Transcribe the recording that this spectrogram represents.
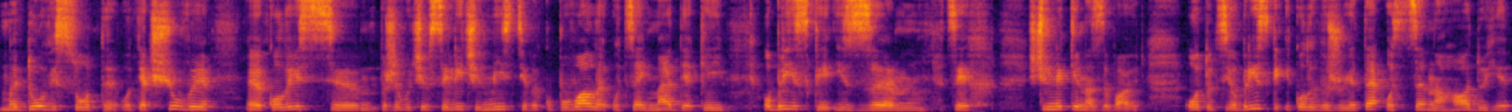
медові соти. От якщо ви е, колись, е, живучи в селі чи в місті, ви купували оцей мед, який обрізки із цих щільники називають. От оці обрізки, і коли ви жуєте, ось це нагадує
